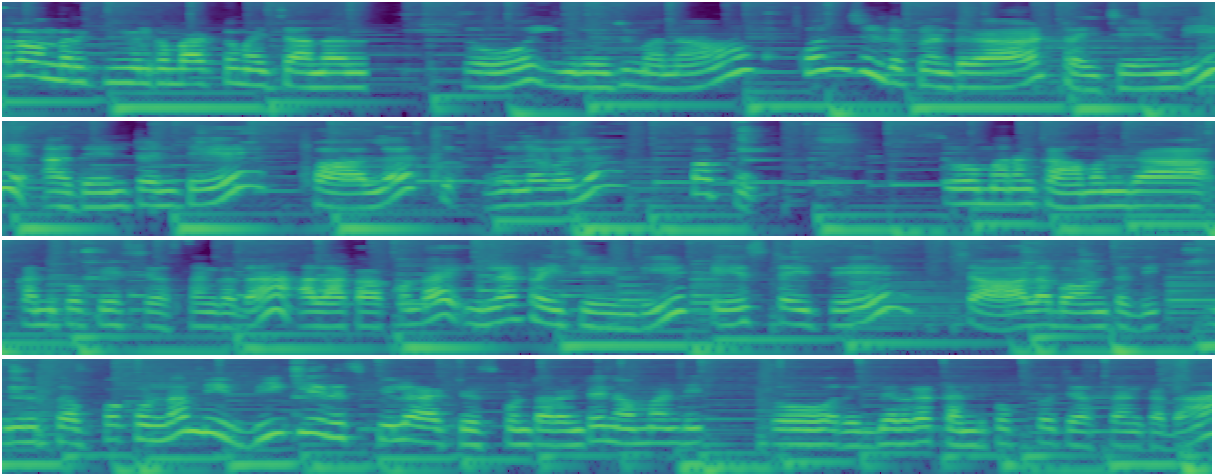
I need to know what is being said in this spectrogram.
Hello అందరికీ welcome back to my channel. So ఈరోజు మనం కొంచెం డిఫరెంట్గా ట్రై చేయండి. అదేంటంటే పాలక్ ఉలవల పప్పు. సో మనం కామన్గా కందిపప్పు వేసి చేస్తాం కదా అలా కాకుండా ఇలా ట్రై చేయండి. టేస్ట్ అయితే చాలా బాగుంటుంది. మీరు తప్పకుండా మీ వీక్లీ రెసిపీలో యాడ్ చేసుకుంటారంటే నమ్మండి. సో రెగ్యులర్గా కందిపప్పుతో చేస్తాం కదా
